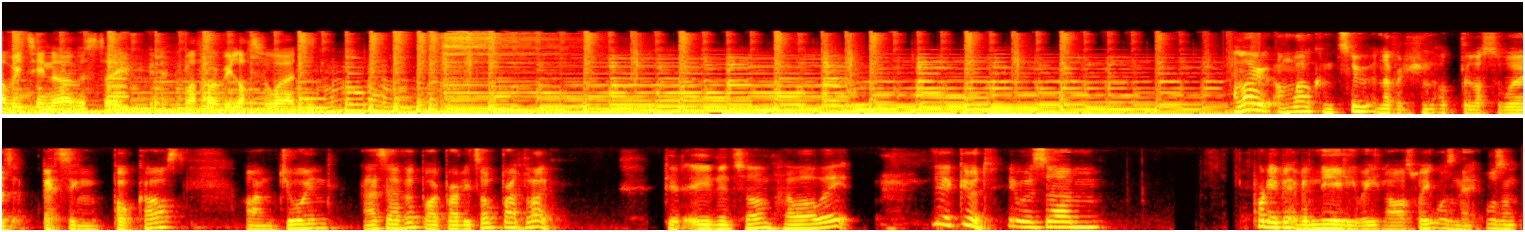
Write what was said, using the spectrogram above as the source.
I'll be too nervous to. I'll probably lost for words. Hello and welcome to another edition of the Lost of Words Betting Podcast. I'm joined, as ever, by Bradley Todd. Brad, hello. Good evening, Tom. How are we? Yeah, good. It was um probably a bit of a nearly week last week, wasn't it? it wasn't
